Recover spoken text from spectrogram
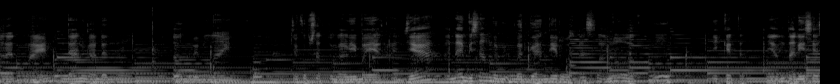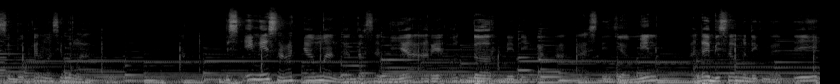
Red Line dan Garden Road atau Green Line. Cukup satu kali bayar aja, Anda bisa berganti rute selama waktu tiket yang tadi saya sebutkan masih berlaku. Bis ini sangat nyaman dan tersedia area outdoor di tingkat atas. Dijamin Anda bisa menikmati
